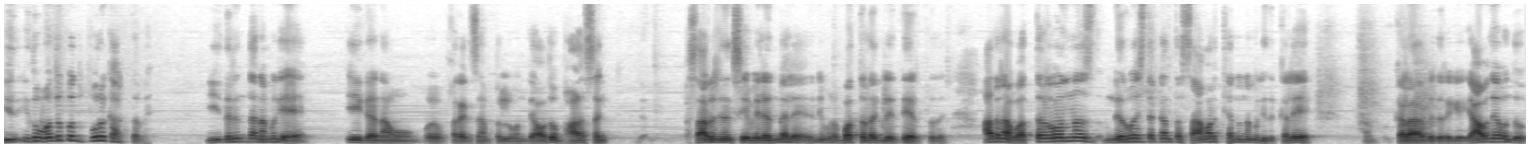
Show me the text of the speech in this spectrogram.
ಇದು ಒಂದಕ್ಕೊಂದು ಪೂರಕ ಆಗ್ತವೆ. ಇದರಿಂದ ನಮಗೆ ಈಗ ನಾವು ಫಾರ್ ಎಕ್ಸಾಂಪಲ್ ಒಂದು ಯಾವುದೋ ಭಾಳ ಸಂಕ್, ಸಾರ್ವಜನಿಕ ಸೇವೆಯಲ್ಲಿ ಅಂದಮೇಲೆ ನಿಮ್ಮ ಒತ್ತಡಗಳಿದ್ದೇ ಇರ್ತದೆ. ಆದರೆ ಆ ಒತ್ತಡಗಳನ್ನು ನಿರ್ವಹಿಸ್ತಕ್ಕಂಥ ಸಾಮರ್ಥ್ಯನ ನಮಗಿದು ಕಲೆ, ಕಲಾವಿದರಿಗೆ ಯಾವುದೇ ಒಂದು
